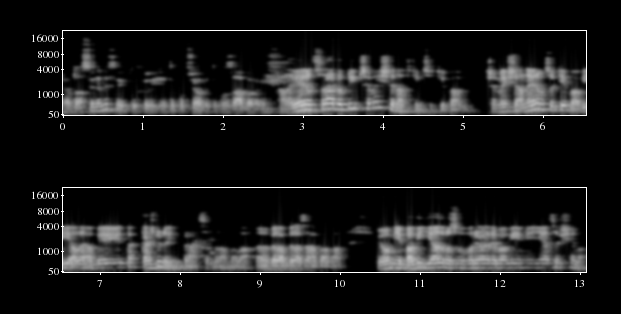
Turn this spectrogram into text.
Já to asi nemyslím v tu chvíli, že to potřeba, aby to bylo zábavné. Ale je docela dobrý přemýšlet nad tím, co tě baví. Přemýšlet, a nejenom co tě baví, ale aby ta každodenní práce byla, byla, byla, byla zábava. Jo, mě baví dělat rozhovory, ale nebaví mě dělat se všema.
